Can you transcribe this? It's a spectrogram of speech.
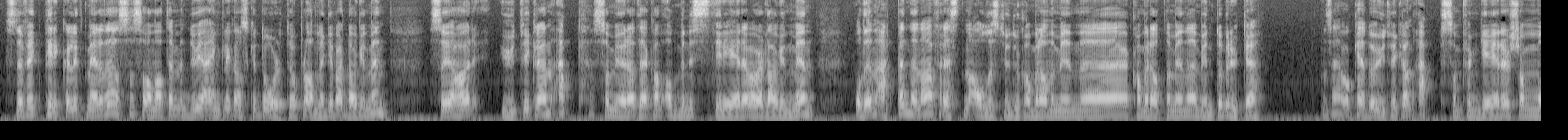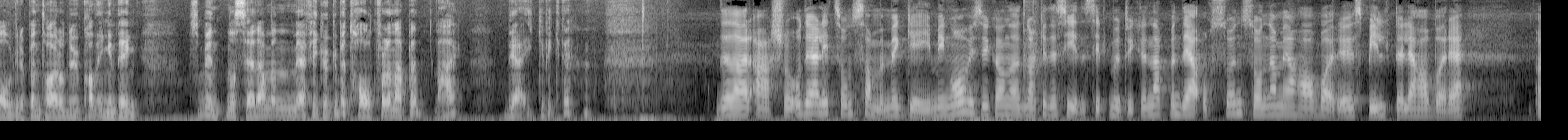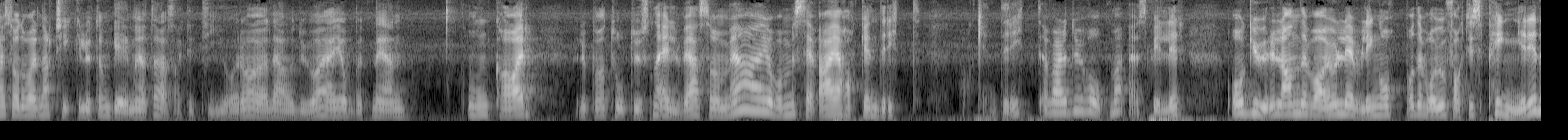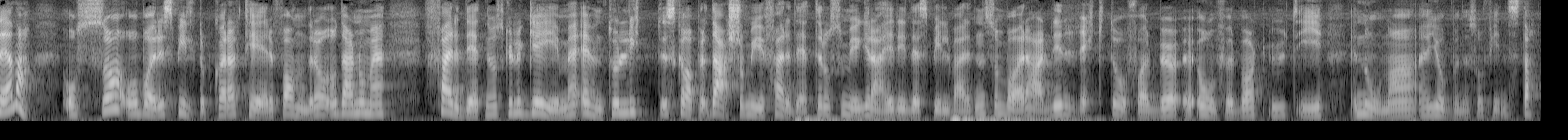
Så jeg fikk pirka litt mer i det, så sa han at du er egentlig ganske dårlig til å planlegge hverdagen min. Så jeg har utvikla en app som gjør at jeg kan administrere hverdagen min. Og den appen den har forresten alle studiekameratene mine, mine begynt å bruke. Så jeg, ok, du har utvikla en app som fungerer, som målgruppen tar, og du kan ingenting. Så begynte han å se det, men jeg fikk jo ikke betalt for den appen. Nei, det er ikke viktig. Det der er så Og det er litt sånn samme med gaming òg. Nå er ikke det sidestilt med å utvikle en app, men det er også en sånn Ja, men jeg har bare spilt, eller jeg har bare Og jeg så det var en artikkel ute om gaming, dette har jeg sagt i ti år òg, det er jo du òg. Jeg jobbet med en ung kar, jeg lurer på 2011, jeg, som jeg jobba med Nei, jeg har ikke en dritt. Jeg har ikke en dritt? Hva er det du holder på med? Jeg spiller. Og guri land, det var jo leveling opp, og det var jo faktisk penger i det, da. Også, og bare spilte opp karakterer for andre. Og det er noe med ferdighetene i å skulle game, evnen til å lytte, skape Det er så mye ferdigheter og så mye greier i det spillverden som bare er direkte overførbart ut i noen av jobbene som fins, da.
